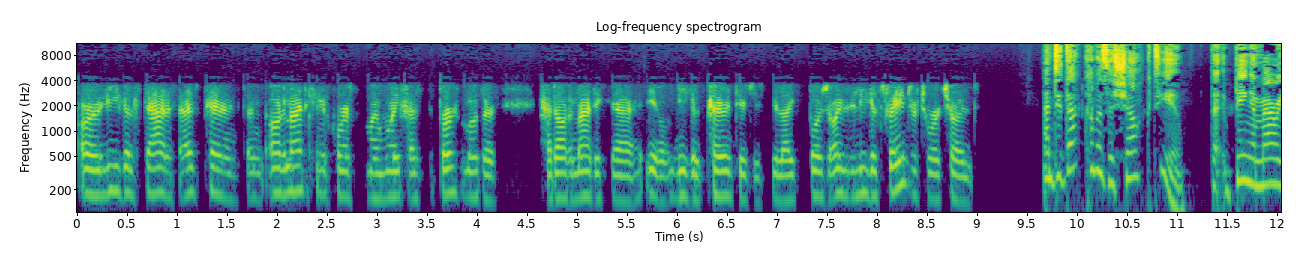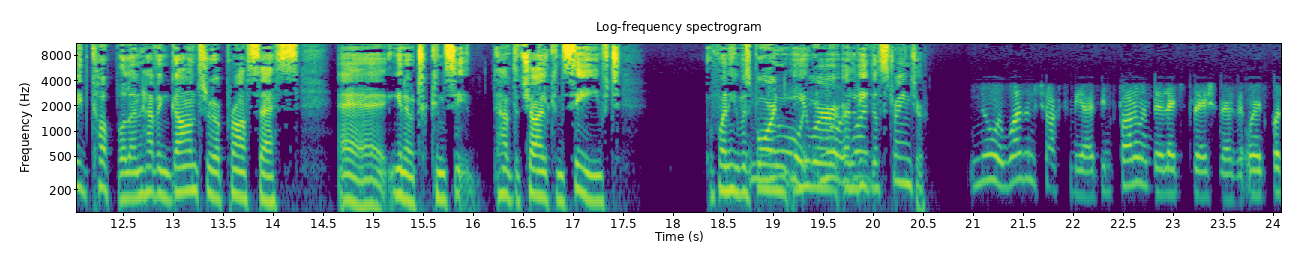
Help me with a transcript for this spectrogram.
our legal status as parents. And automatically, of course, my wife, as the birth mother, had automatic, uh, you know, legal parentage, if you like. But I was a legal stranger to our child. And did that come as a shock to you? That being a married couple and having gone through a process uh, you know, to conceive, have the child conceived. When he was born, no, you were no, a legal stranger. No, it wasn't a shock to me. I've been following the legislation as it went, but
